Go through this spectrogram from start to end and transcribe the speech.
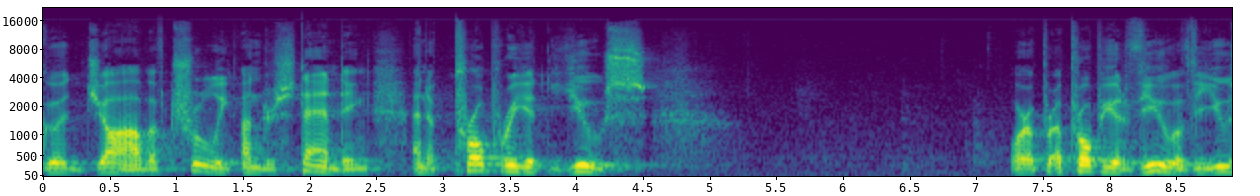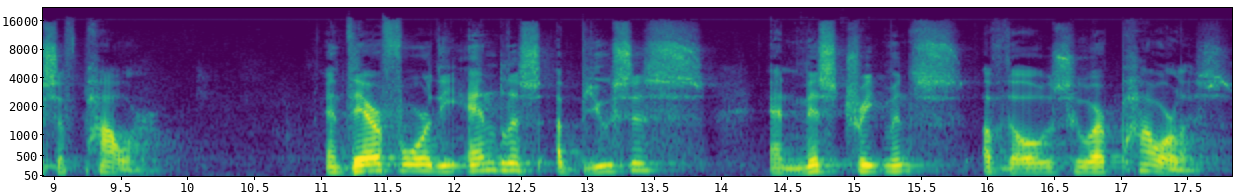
good job of truly understanding an appropriate use or appropriate view of the use of power. And therefore, the endless abuses and mistreatments of those who are powerless.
